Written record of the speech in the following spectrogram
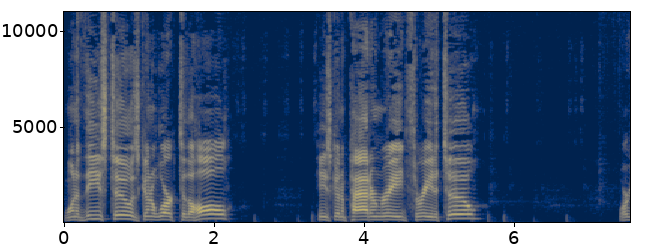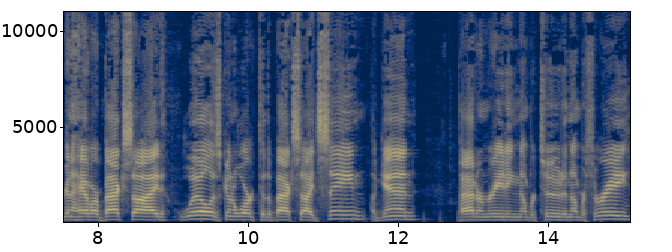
One of these two is going to work to the hole. He's going to pattern read three to two. We're going to have our backside. Will is going to work to the backside seam. Again, pattern reading number two to number three.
